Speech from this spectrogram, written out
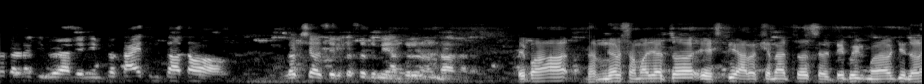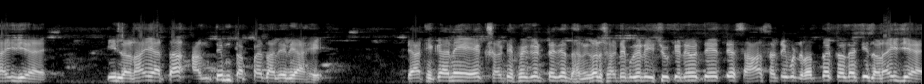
करण्याची वेळ आली नेमकं काय तुमचं आता लक्ष असेल? कसं तुम्ही आंदोलन हे पहा धनगर समाजाचं एस टी आरक्षणाचं सर्टिफिकेट मिळवण्याची लढाई जी आहे ती लढाई आता अंतिम टप्प्यात आलेली आहे. त्या ठिकाणी एक सर्टिफिकेट ते धनगर सर्टिफिकेट इश्यू केले होते. ते सहा सर्टिफिकेट रद्द करण्याची लढाई जी आहे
